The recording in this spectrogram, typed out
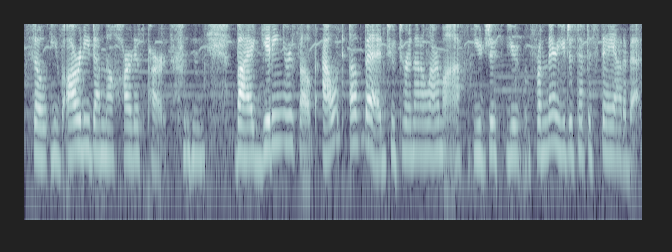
So, you've already done the hardest part. By getting yourself out of bed to turn that alarm off, you just, you, from there, you just have to stay out of bed.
